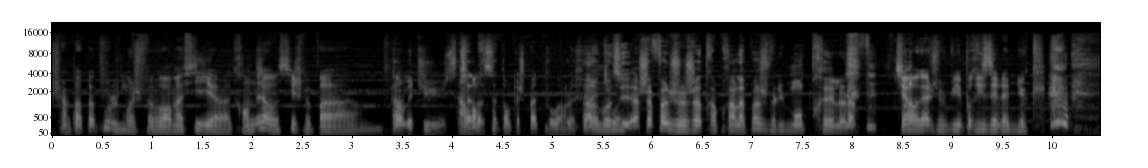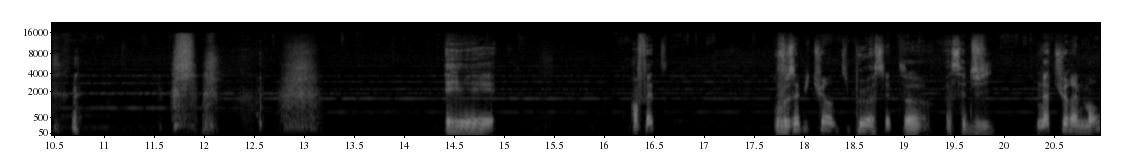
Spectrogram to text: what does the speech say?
Je suis un papa poule, moi je veux voir ma fille euh, grandir aussi, je veux pas. Enfin, Non, mais tu, ça, t'empêche pas de pouvoir le faire. Ah, moi tout, aussi, à chaque fois que j'attraperai un lapin, je vais lui montrer le lapin. Tiens, regarde, je vais lui briser la nuque. Et en fait, vous vous habituez un petit peu à cette, euh, à cette vie. Naturellement,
